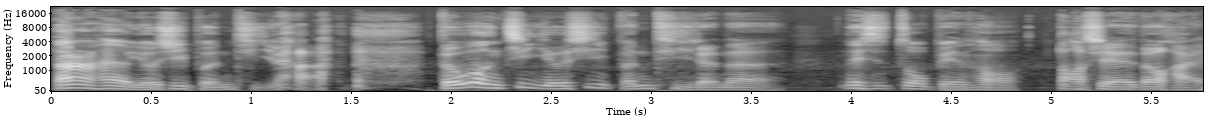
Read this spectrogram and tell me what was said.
当然还有游戏本体啦，都忘记游戏本体了呢。那些周边哈，到现在都还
